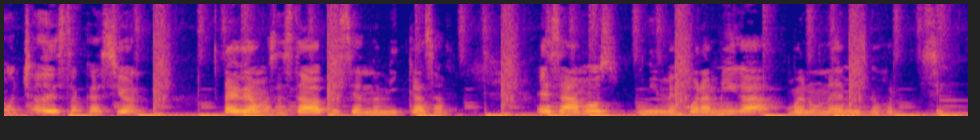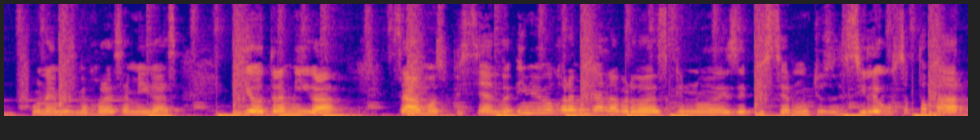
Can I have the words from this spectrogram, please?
mucho de esta ocasión, habíamos estado pisteando en mi casa. Estábamos mi mejor amiga, bueno, una de mis mejores, sí, una de mis mejores amigas y otra amiga, estábamos pisteando. Y mi mejor amiga, la verdad es que no es de pistear mucho, o sea, sí le gusta tomar,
